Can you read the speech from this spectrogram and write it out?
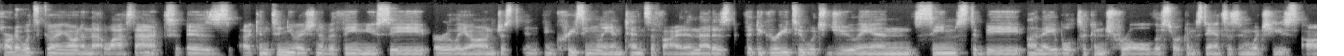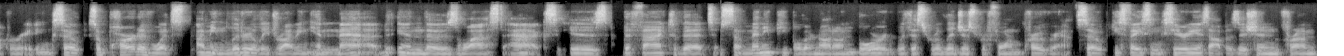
part of what's going on in that last act is a continuation of a theme you see early on, just in, increasingly intensified. And that is the degree to which Julian seems to be unable to control the circumstances in which he's he's operating. So, so part of what's, I mean, literally driving him mad in those last acts is the fact that so many people are not on board with this religious reform program. So he's facing serious opposition from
